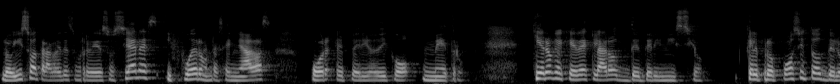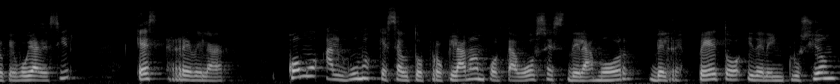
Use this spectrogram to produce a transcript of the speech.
Lo hizo a través de sus redes sociales y fueron reseñadas por el periódico Metro. Quiero que quede claro desde el inicio que el propósito de lo que voy a decir es revelar cómo algunos que se autoproclaman portavoces del amor, del respeto y de la inclusión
